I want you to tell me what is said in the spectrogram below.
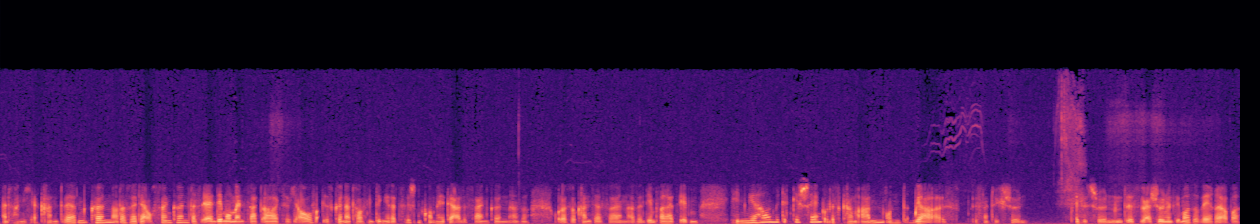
einfach nicht erkannt werden können. Oder es hätte ja auch sein können, dass er in dem Moment sagt, ah, jetzt ich auf, es können ja tausend Dinge dazwischen kommen, hätte ja alles sein können. Also, oder so kann es ja sein. Also in dem Fall hat es eben hingehauen mit dem Geschenk und es kam an und ja, es ist natürlich schön. Es ist schön und es wäre schön, wenn es immer so wäre, aber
